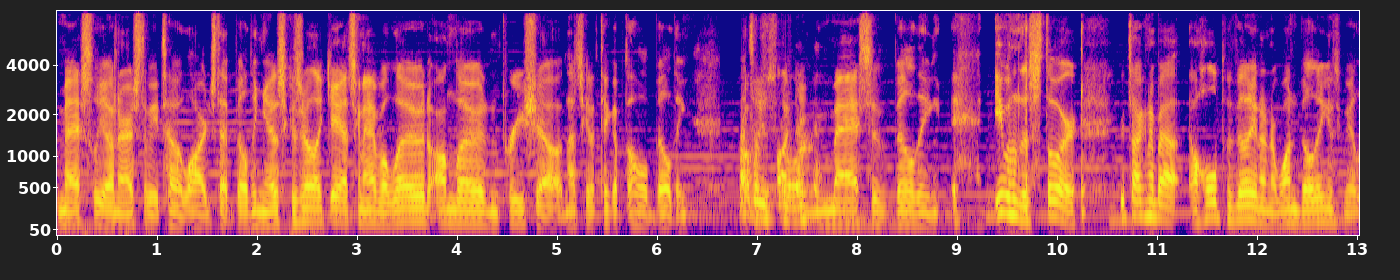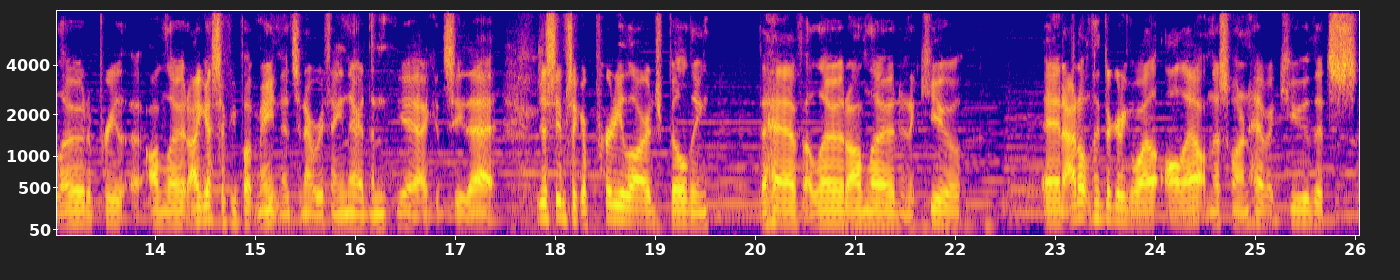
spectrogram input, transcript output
massively underestimates how large that building is because they're like, yeah, it's going to have a load, unload, and pre-show, and that's going to take up the whole building. That's Probably a store. fucking massive building. Even the store, you're talking about a whole pavilion under one building is going to be a load, a pre, uh, unload. I guess if you put maintenance and everything there, then yeah, I could see that. It just seems like a pretty large building to have a load, unload, and a queue. And I don't think they're going to go all- out on this one and have a queue that's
